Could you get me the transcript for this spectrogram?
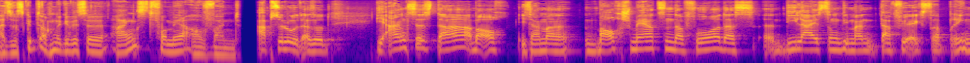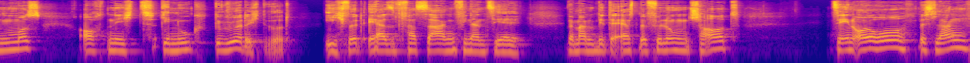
Also es gibt auch eine gewisse Angst vor mehr Aufwand. Absolut. Also die Angst ist da, aber auch, ich sag mal, Bauchschmerzen davor, dass äh, die Leistung, die man dafür extra bringen muss, auch nicht genug gewürdigt wird. Ich würde eher fast sagen finanziell wenn man mit der Erstbefüllung schaut, 10 Euro bislang,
